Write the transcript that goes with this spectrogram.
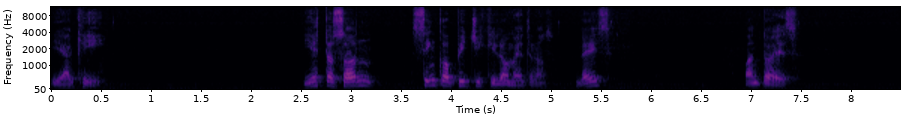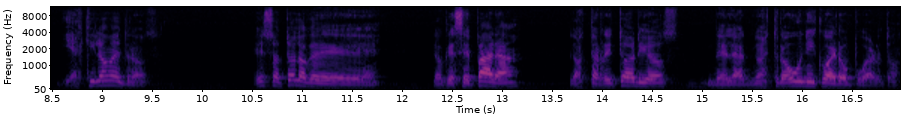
y aquí. Y estos son 5 pichis kilómetros, ¿veis? ¿Cuánto es? 10 kilómetros. Eso es todo lo que, lo que separa los territorios de nuestro único aeropuerto.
